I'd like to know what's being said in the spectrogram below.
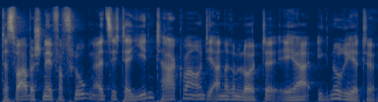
Das war aber schnell verflogen, als ich da jeden Tag war und die anderen Leute eher ignorierte.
